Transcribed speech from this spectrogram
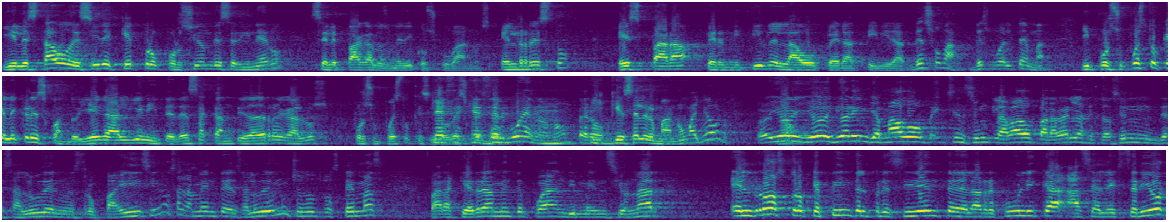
y el Estado decide qué proporción de ese dinero se le paga a los médicos cubanos. El resto es para permitirle la operatividad. De eso va, de eso va el tema. Y por supuesto que le crees cuando llega alguien y te da esa cantidad de regalos, por supuesto que sí. Que, es, que es el bueno, ¿no? Pero, y que es el hermano mayor. Pero yo, yo, yo haría un llamado, échense un clavado para ver la situación de salud en nuestro país y no solamente de salud, de muchos otros temas, para que realmente puedan dimensionar el rostro que pinta el presidente de la República hacia el exterior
